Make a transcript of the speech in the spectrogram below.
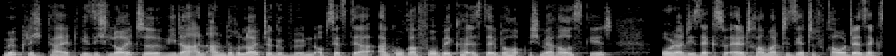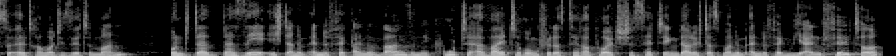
Möglichkeit, wie sich Leute wieder an andere Leute gewöhnen. Ob es jetzt der Agoraphobiker ist, der überhaupt nicht mehr rausgeht, oder die sexuell traumatisierte Frau, der sexuell traumatisierte Mann. Und da, da sehe ich dann im Endeffekt eine wahnsinnig gute Erweiterung für das therapeutische Setting, dadurch, dass man im Endeffekt wie einen Filter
